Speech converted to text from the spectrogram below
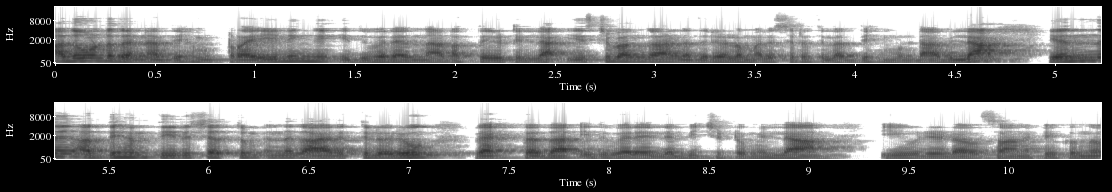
അതുകൊണ്ട് തന്നെ അദ്ദേഹം ട്രെയിനിങ് ഇതുവരെ നടത്തിയിട്ടില്ല. ഈസ്റ്റ് ബംഗാളിനെതിരെയുള്ള മത്സരത്തിൽ അദ്ദേഹം ഉണ്ടാവില്ല. എന്ന് അദ്ദേഹം തിരിച്ചെത്തും എന്ന കാര്യത്തിൽ ഒരു വ്യക്തത ഇതുവരെ ലഭിച്ചിട്ടുമില്ല. ഈ വീഡിയോയുടെ അവസാനിപ്പിക്കുന്നു.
